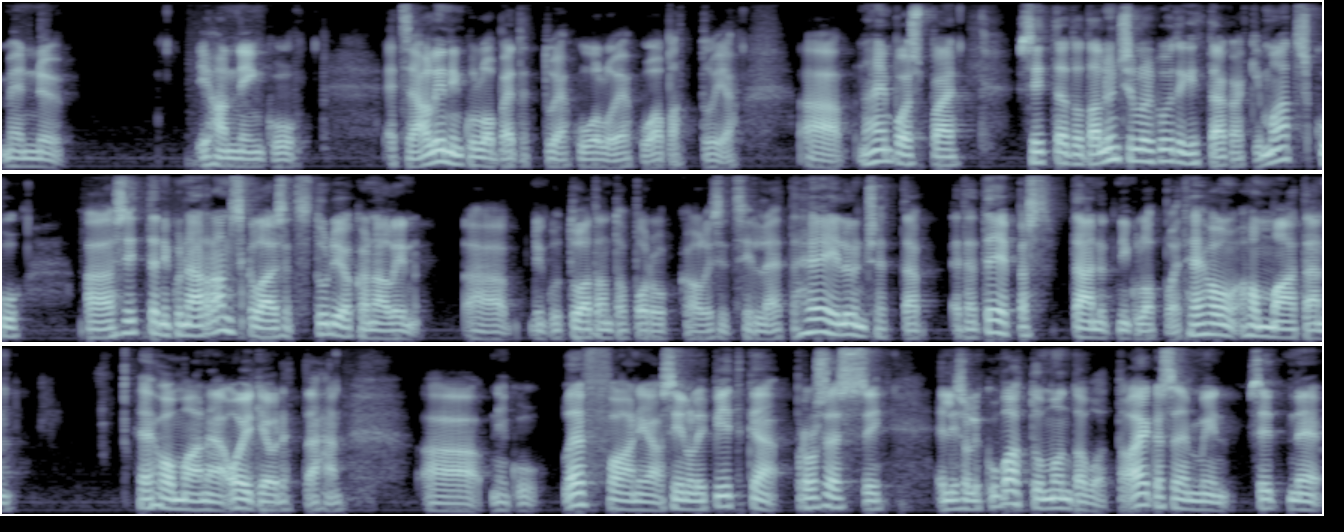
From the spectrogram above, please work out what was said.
mennyt ihan niin kuin, että se oli niin kuin lopetettu ja kuollut ja kuopattu ja ää, näin poispäin. Sitten tota, Lynchillä oli kuitenkin tämä kaikki matsku. Ää, sitten niin nämä ranskalaiset studiokanalin ää, niin kuin tuotantoporukka oli sitten silleen, että hei Lynch, että, että teepäs tämä nyt niin loppu, että he hommaa tämän, he hommaa nämä oikeudet tähän ää, niin kuin leffaan, ja siinä oli pitkä prosessi, Eli se oli kuvattu monta vuotta aikaisemmin, sitten ne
